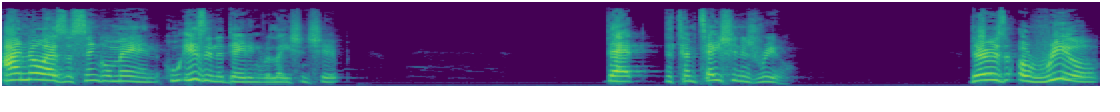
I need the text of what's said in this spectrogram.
I know as a single man who is in a dating relationship that the temptation is real. There is a real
